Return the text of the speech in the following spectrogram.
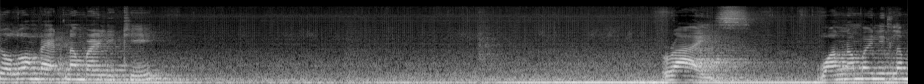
চলো আমরা এক নম্বরে লিখি রাইস ওয়ান নাম্বারে লিখলাম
